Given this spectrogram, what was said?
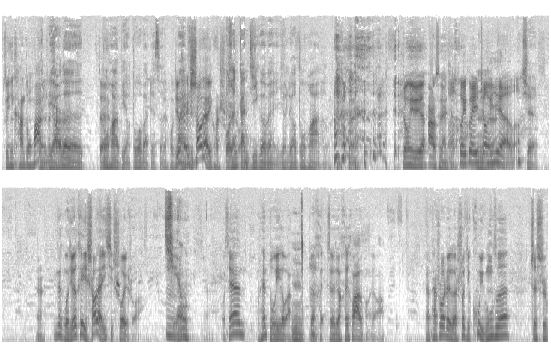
最近看动画对这个聊的动画比较多吧？这次，我觉得可以哎捎带一块儿说一说。很感激各位又聊动画了，对，终于二次元起来了，回归正业了。是，是那我觉得可以捎带一起说一说。请，我先我先读一个吧，嗯这黑这个叫黑花的朋友啊，呃，他说这个说起酷与公孙，这是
